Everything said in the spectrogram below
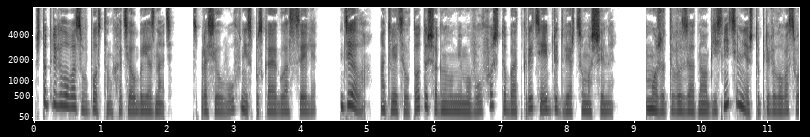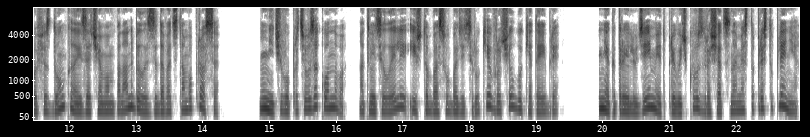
«Что привело вас в Бостон, хотел бы я знать», — спросил Вулф, не спуская глаз с Элли. «Дело», — ответил тот и шагнул мимо Вулфа, чтобы открыть Эйбре дверцу машины. Может, вы заодно объясните мне, что привело вас в офис Дункана и зачем вам понадобилось задавать там вопросы? Ничего противозаконного, ответил Элли и, чтобы освободить руки, вручил букет Эйбри. Некоторые люди имеют привычку возвращаться на место преступления.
